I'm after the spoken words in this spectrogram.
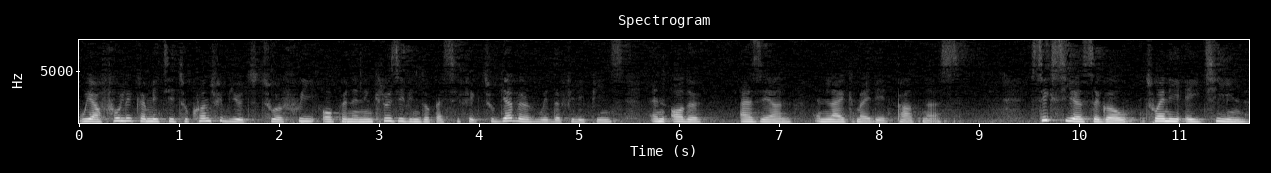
We are fully committed to contribute to a free, open, and inclusive Indo Pacific together with the Philippines and other ASEAN and like minded partners. Six years ago, 2018,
